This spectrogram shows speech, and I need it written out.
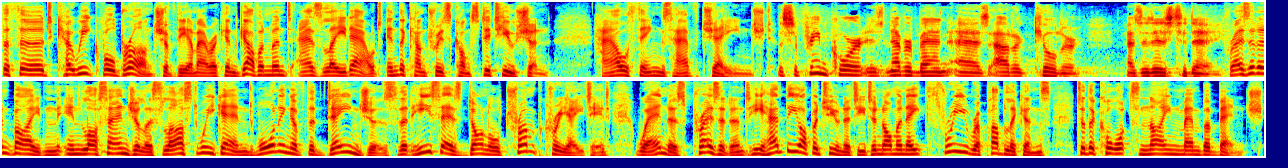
the third co equal branch of the American government as laid out in the country's constitution. How things have changed. The Supreme Court has never been as out of kilter as it is today. President Biden in Los Angeles last weekend warning of the dangers that he says Donald Trump created when, as president, he had the opportunity to nominate three Republicans to the court's nine member bench.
